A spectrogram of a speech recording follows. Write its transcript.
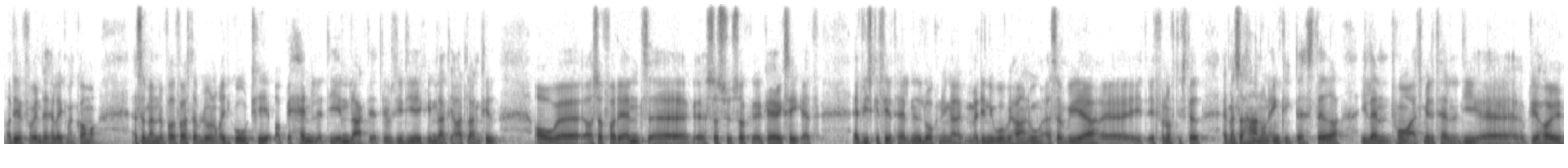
Og det forventer jeg heller ikke, man kommer. Altså man for det første er blevet rigtig god til at behandle de indlagte. Det vil sige, at de er ikke indlagt i ret lang tid. Og, øh, og så for det andet, øh, så, så kan jeg ikke se, at, at vi skal til at tale nedlukninger med det niveau, vi har nu. Altså vi er øh, et, et fornuftigt sted. At man så har nogle enkelte steder i landet, hvor at smittetallene de, øh, bliver høje,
